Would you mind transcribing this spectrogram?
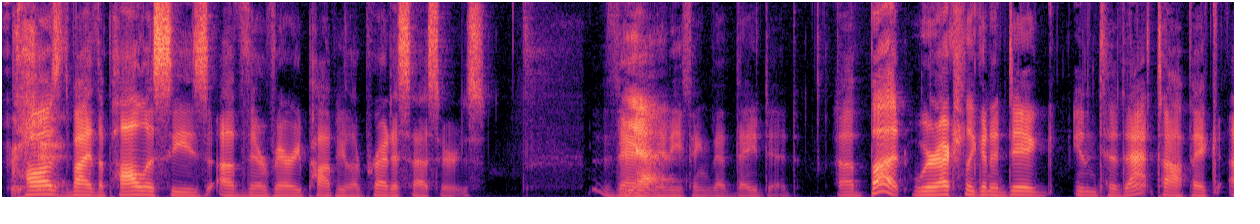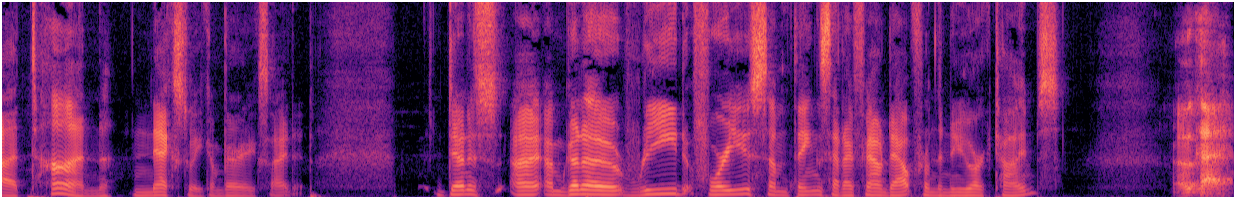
for caused sure. by the policies of their very popular predecessors than Yeah. anything that they did. Uh, but we're actually going to dig into that topic a ton next week. I'm very excited. Dennis, I, I'm going to read for you some things that I found out from the New York Times Okay.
